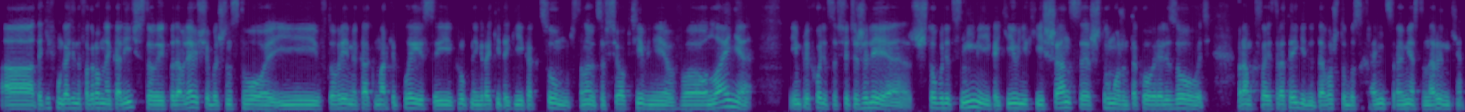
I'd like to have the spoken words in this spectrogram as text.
А, таких магазинов огромное количество, их подавляющее большинство. И в то время как маркетплейсы и крупные игроки, такие как ЦУМ, становятся все активнее в онлайне, им приходится все тяжелее. Что будет с ними и какие у них есть шансы, что можно такого реализовывать в рамках своей стратегии для того, чтобы сохранить свое место на рынке?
